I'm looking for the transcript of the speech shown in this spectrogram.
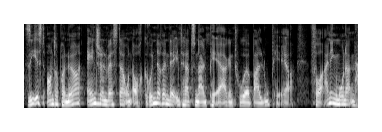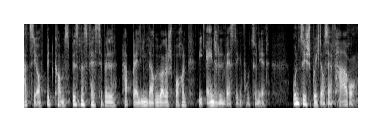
Sie ist Entrepreneur, Angel Investor und auch Gründerin der internationalen PR-Agentur Balou PR. Vor einigen Monaten hat sie auf Bitcoms Business Festival Hub Berlin darüber gesprochen, wie Angel Investing funktioniert. Und sie spricht aus Erfahrung.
